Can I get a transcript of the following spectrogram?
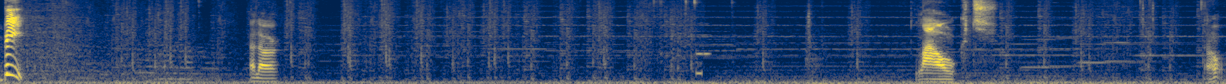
B. Hello. Laucht. Oh.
